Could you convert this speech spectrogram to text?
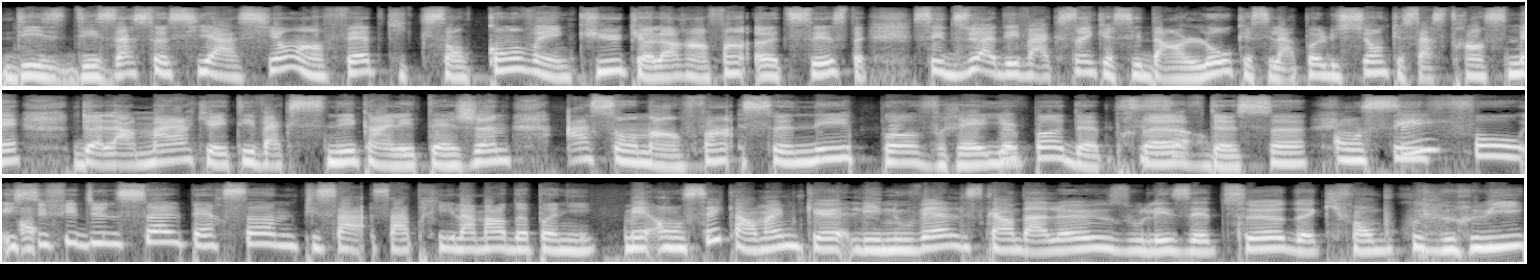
des, des associations en fait qui, qui sont convaincus que leur enfant autiste, c'est dû à des vaccins, que c'est dans l'eau, que c'est la pollution, que ça se transmet de la mère qui a été vaccinée quand elle était jeune à son enfant. Ce n'est pas vrai. Il n'y a Mais pas de ça. preuve de ça. On C'est sait- faux. Il on- suffit d'une seule personne, puis ça, ça a pris la mare de poignée. Mais on sait quand même que les nouvelles scandaleuses ou les études qui font beaucoup de bruit,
